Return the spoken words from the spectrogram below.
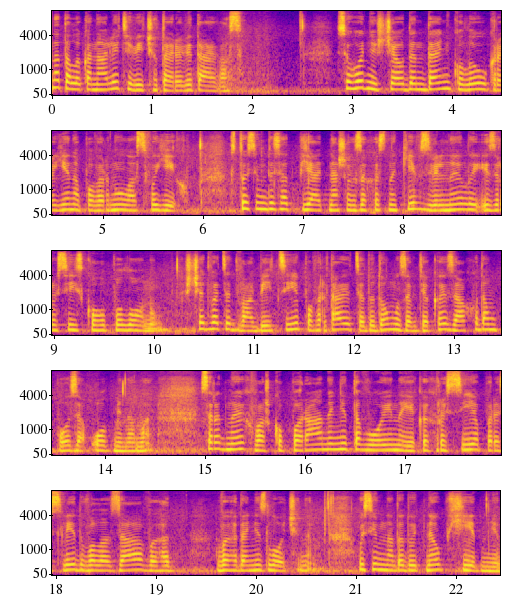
на телеканалі ТВ 4 Вітаю вас. Сьогодні ще один день, коли Україна повернула своїх. 175 наших захисників звільнили із російського полону. Ще 22 бійці повертаються додому завдяки заходам поза обмінами. Серед них важко поранені та воїни, яких Росія переслідувала за вигад вигадані злочини. Усім нададуть необхідні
